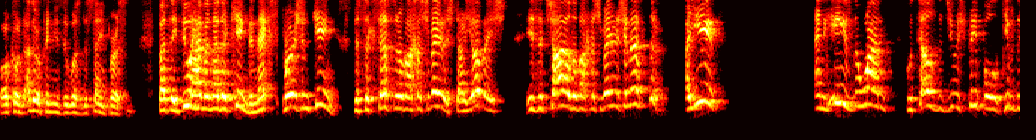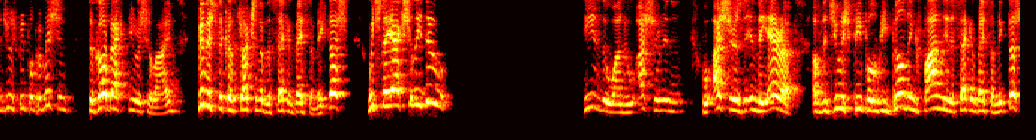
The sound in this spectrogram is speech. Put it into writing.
or according to other opinions, it was the same person. But they do have another king, the next Persian king, the successor of Achashverosh. Daryavesh is the child of Achashverosh and Esther, a Yid. And he's the one who tells the Jewish people, gives the Jewish people permission to go back to Yerushalayim, finish the construction of the second Beis Hamikdash, which they actually do. He's the one who, usher in, who ushers in the era of the Jewish people rebuilding finally the second Beis Hamikdash,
